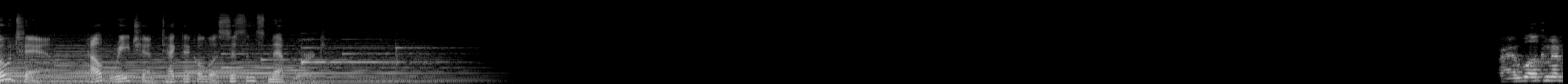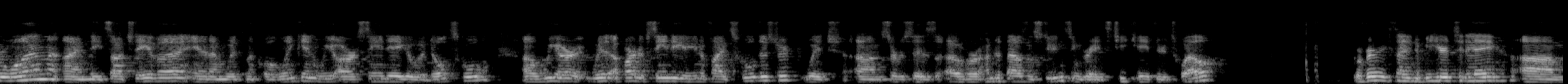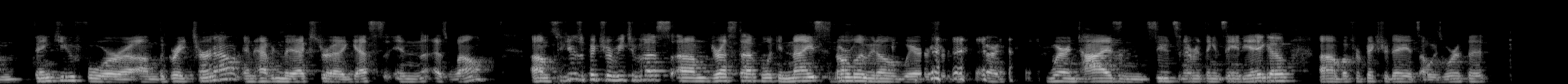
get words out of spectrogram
OTAN, Outreach and Technical Assistance Network. All right, welcome everyone. I'm Nate Sachdeva and I'm with Nicole Lincoln. We are San Diego Adult School. Uh, we are with a part of San Diego Unified School District, which um, services over 100,000 students in grades TK through 12. We're very excited to be here today. Um, thank you for um, the great turnout and having the extra guests in as well. Um, so here's a picture of each of us um, dressed up, looking nice. Normally we don't wear shirts, wearing ties and suits and everything in San Diego, um, but for picture day, it's always worth it.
